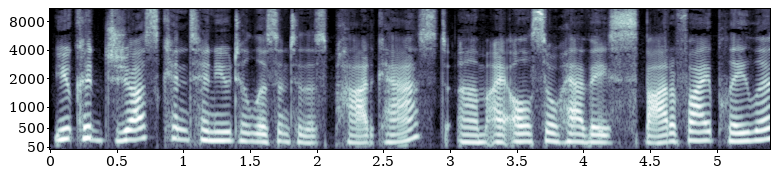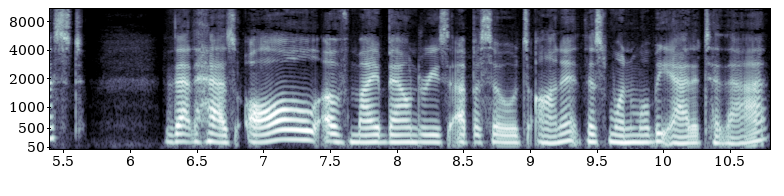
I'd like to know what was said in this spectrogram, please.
You could just continue to listen to this podcast. Um, I also have a Spotify playlist that has all of my boundaries episodes on it. This one will be added to that.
